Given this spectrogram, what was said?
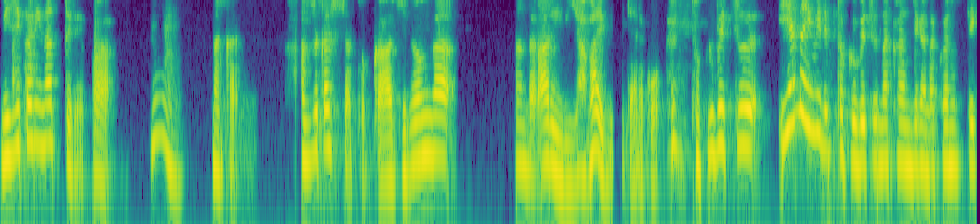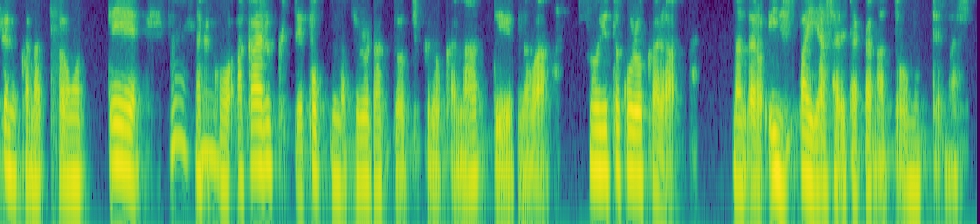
身近になってれば、うん、なんか恥ずかしさとか自分が、なんだろ、ある意味やばいみたいな、こう、特別、嫌な意味で特別な感じがなくなっていくのかなと思っなんかこう明るくてポップなプロダクトを作ろうかなっていうのは、そういうところから、なんだろう、インスパイアされたかなと思ってます。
